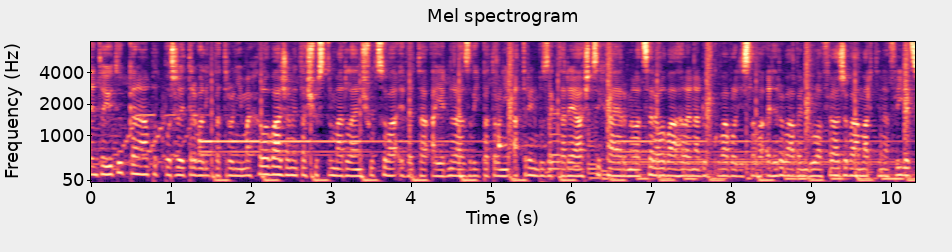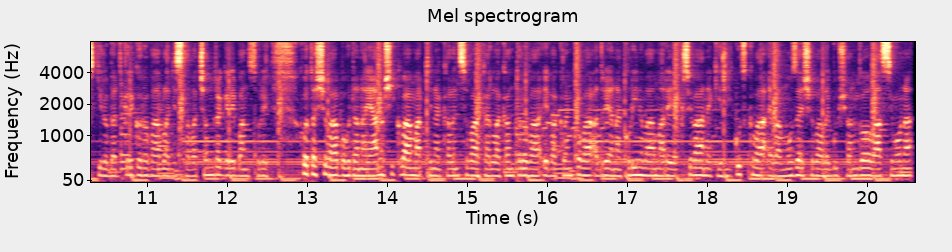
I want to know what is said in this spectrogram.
Tento YouTube kanál podpořili trvalí patroni Machalová, Žaneta Šustr, Marlén, Šulcová Iveta a jednorázový patroni Atrin Buzek, Tadeáš, Cichá, Jarmila Cerelová, Helena Duvková, Vladislava Ederová, Vendula Filařová, Martina Frýdecký, Robert Gregorová, Vladislava Čandra, Gary Bansury, Chotašová, Bohdana Janošíková, Martina Kalencová, Karla Kantorová, Iva Klenková, Adriana Kolínová, Marie Křivánek, Jiří Kucková, Eva Mozéšová, Libu Šangová, Simona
